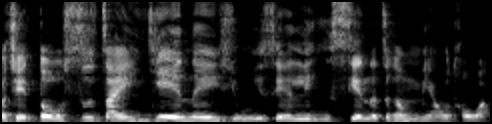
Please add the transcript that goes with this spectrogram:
而且都是在业内有一些领先的这个苗头啊。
